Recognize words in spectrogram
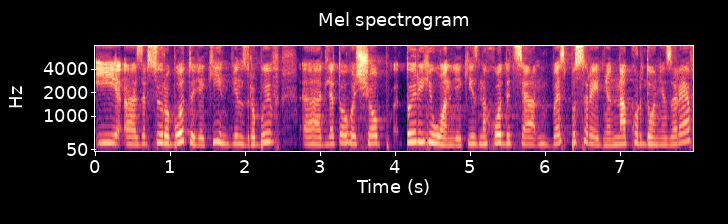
і е, за всю роботу, яку він зробив е, для того, щоб той регіон, який знаходиться ну, безпосередньо на кордоні з РФ,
